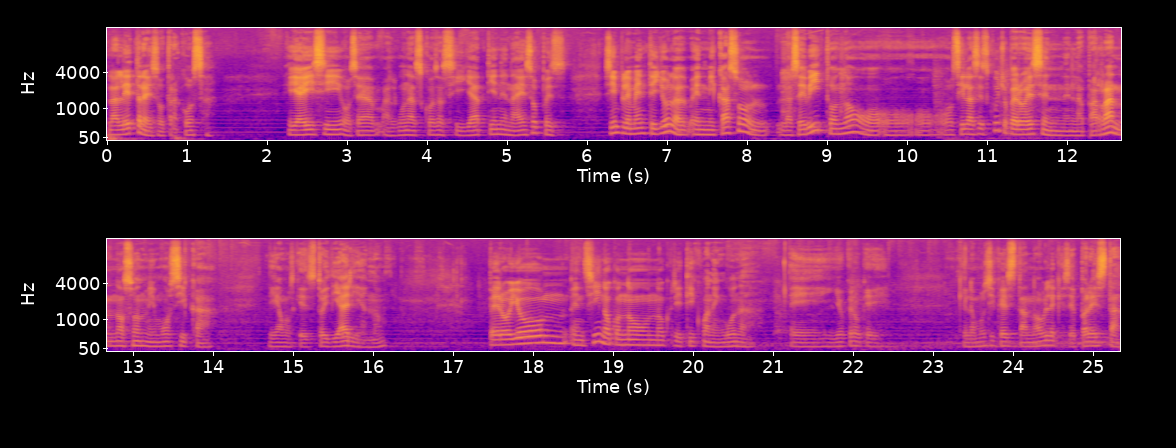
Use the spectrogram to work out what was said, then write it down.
La letra es otra cosa. Y ahí sí, o sea, algunas cosas si ya tienen a eso, pues simplemente yo en mi caso las evito, ¿no? O, si las escucho, pero es en, en, la parranda, no son mi música, digamos que estoy diaria, ¿no? Pero yo mm, en sí no, no, no critico a ninguna. Eh, yo creo que, que la música es tan noble que se presta.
